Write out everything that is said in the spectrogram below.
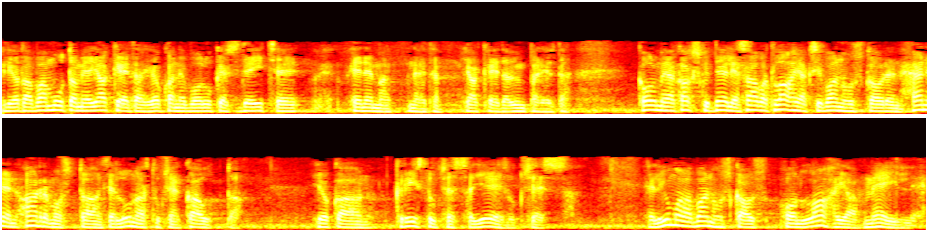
Eli otan vain muutamia jakeita, jokainen voi lukea sitten itse enemmän näitä jakeita ympäriltä. 3 ja 24 saavat lahjaksi vanhuskauden hänen armostaan sen lunastuksen kautta, joka on Kristuksessa Jeesuksessa. Eli Jumalan vanhuskaus on lahja meille,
